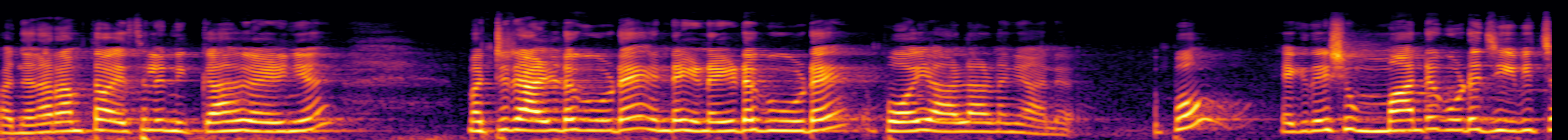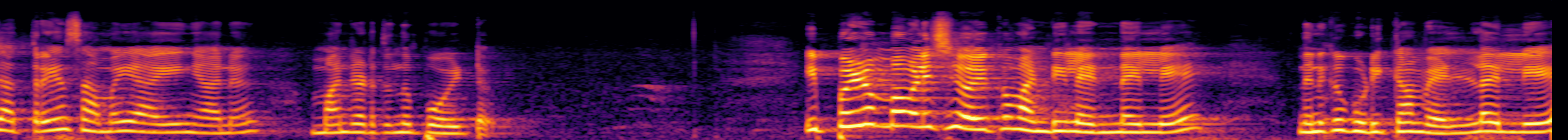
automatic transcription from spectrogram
പതിനാറാമത്തെ വയസ്സിൽ നിക്കാഹ് കഴിഞ്ഞ് മറ്റൊരാളുടെ കൂടെ എന്റെ ഇണയുടെ കൂടെ പോയ ആളാണ് ഞാൻ അപ്പോൾ ഏകദേശം ഉമ്മാന്റെ കൂടെ ജീവിച്ച അത്രയും സമയമായി ഞാൻ ഉമ്മാന്റെ അടുത്തുനിന്ന് പോയിട്ട്. ഇപ്പോഴും ഉമ്മ വിളിച്ച് ചോദിക്കും വണ്ടിയിൽ എണ്ണയില്ലേ? നിനക്ക് കുടിക്കാൻ വെള്ളമില്ലേ?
